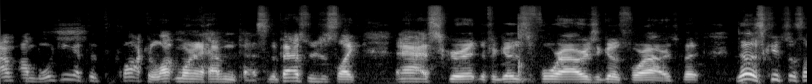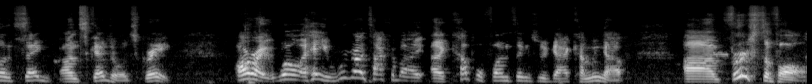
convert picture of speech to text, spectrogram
I'm, I'm looking at the clock a lot more than I have in the past. In the past, we're just like, ah, screw it. If it goes four hours, it goes four hours. But no, this keeps us on seg- on schedule. It's great. All right, well, hey, we're going to talk about a couple fun things we've got coming up. Um, first of all,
